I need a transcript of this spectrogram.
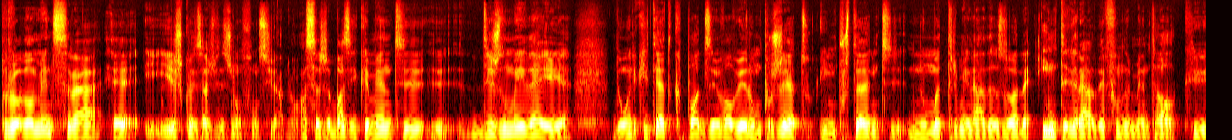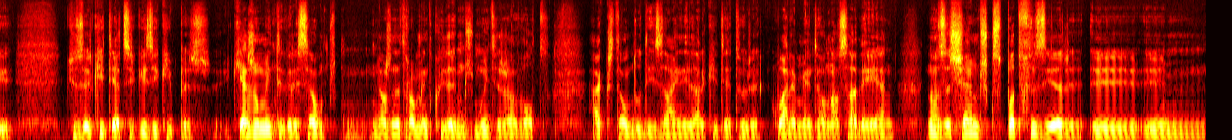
provavelmente será, uh, e as coisas às vezes não funcionam. Ou seja, basicamente, desde uma ideia de um arquiteto que pode desenvolver um projeto importante numa determinada zona, integrar integrado, é fundamental que, que os arquitetos e que as equipas, que haja uma integração, porque nós naturalmente cuidamos muito, eu já volto à questão do design e da arquitetura, claramente é o nosso ADN. Nós achamos que se pode fazer eh, eh,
